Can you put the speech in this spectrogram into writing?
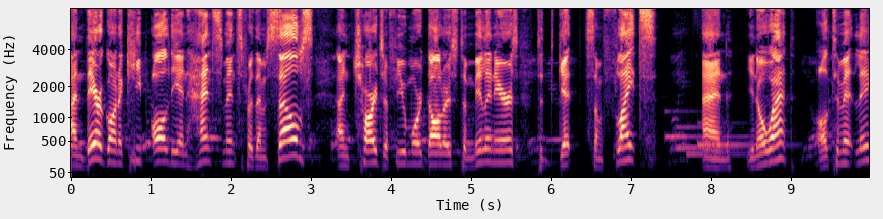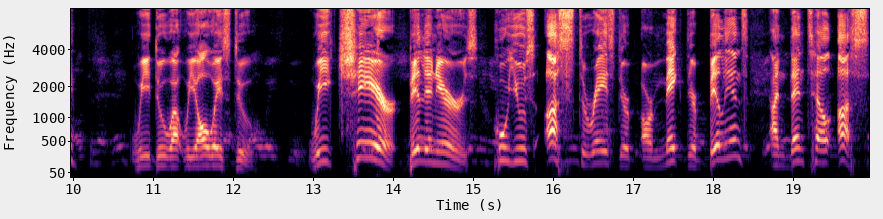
and they're going to keep all the enhancements for themselves and charge a few more dollars to millionaires to get some flights. And you know what? Ultimately, we do what we always do. We cheer billionaires who use us to raise their or make their billions and then tell us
